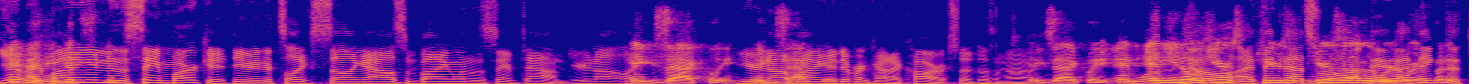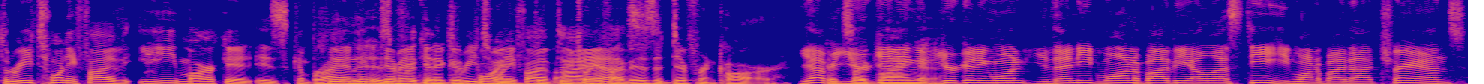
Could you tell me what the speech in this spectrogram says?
Yeah, I but you're buying into the same market, dude. It's like selling a house and buying one in the same town. You're not like exactly. you're not buying a different kind of car, so it doesn't matter. Exactly. And Well, and you know, no, here's I think here's, that's here's wrong, another dude. I think the 325e market is completely Brian is different making than a good point. The 325 325 IS. is a different car. Yeah, but It's you're like getting a- you're getting one. You then he'd want to buy the LSD. He'd want to buy that trans.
